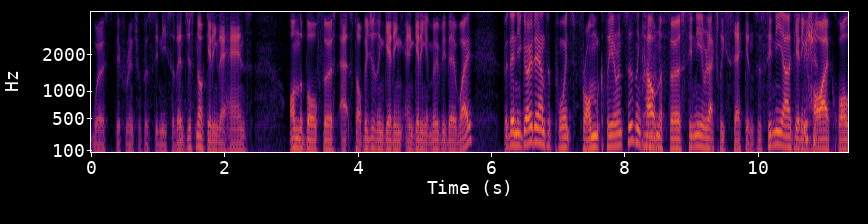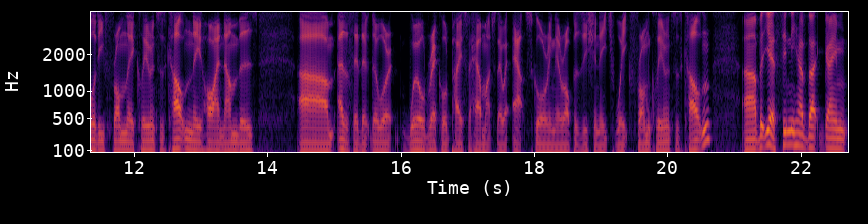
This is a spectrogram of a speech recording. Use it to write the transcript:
worst differential for Sydney. So they're just not getting their hands on the ball first at stoppages and getting and getting it moving their way. But then you go down to points from clearances, and Carlton are first. Sydney are actually second. So Sydney are getting Efficient. high quality from their clearances. Carlton need high numbers. Um, as I said, they, they were at world record pace for how much they were outscoring their opposition each week from clearances. Carlton, uh, but yeah, Sydney have that game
